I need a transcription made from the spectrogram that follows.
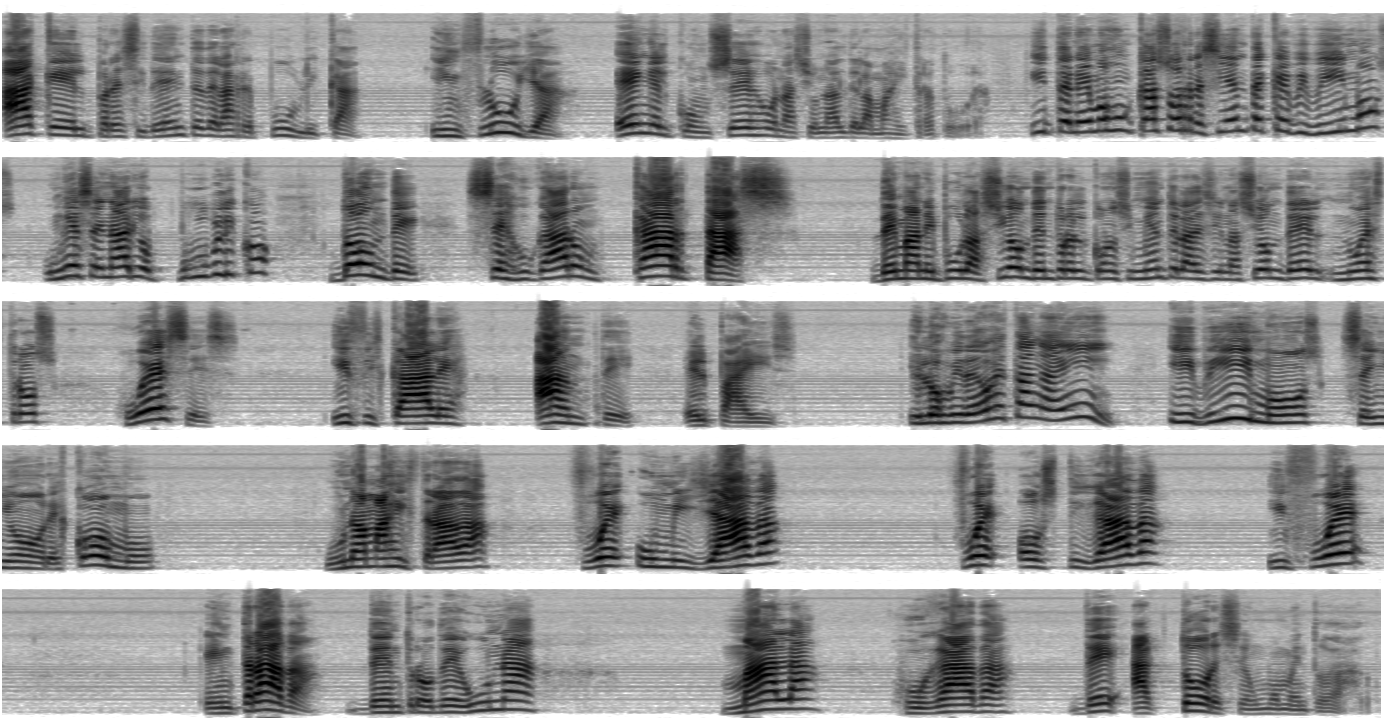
a que el presidente de la República influya en el Consejo Nacional de la Magistratura. Y tenemos un caso reciente que vivimos, un escenario público donde se jugaron cartas de manipulación dentro del conocimiento y la designación de nuestros jueces y fiscales ante el país. Y los videos están ahí. Y vimos, señores, cómo una magistrada fue humillada, fue hostigada y fue entrada dentro de una mala jugada de actores en un momento dado.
